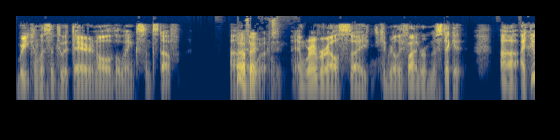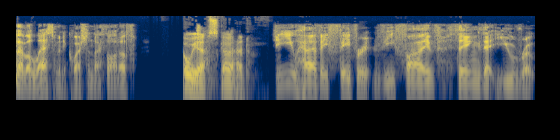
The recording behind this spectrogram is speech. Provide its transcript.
where you can listen to it there and all the links and stuff. Uh, Perfect. And wherever else I can really find room to stick it. Uh, I do have a last minute question I thought of. Oh yes, go ahead. Do you have a favorite V5 thing that you wrote?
